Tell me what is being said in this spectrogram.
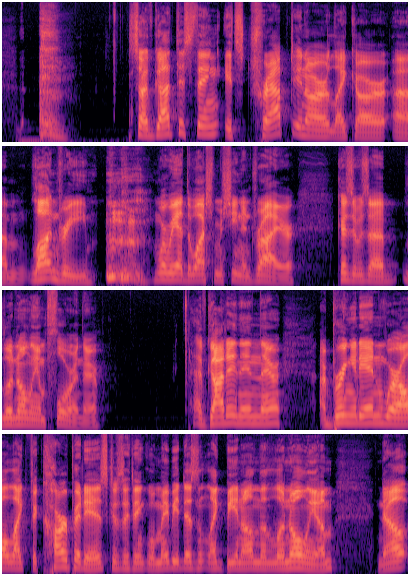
so I've got this thing, it's trapped in our like our um, laundry where we had the washing machine and dryer because it was a linoleum floor in there. I've got it in there. I bring it in where all like the carpet is because I think, well, maybe it doesn't like being on the linoleum. No,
